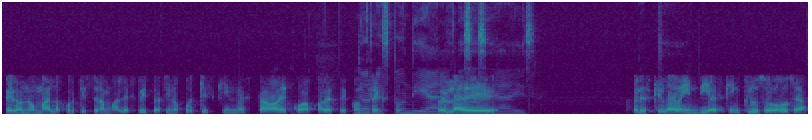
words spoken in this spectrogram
pero no mala porque era mal escrita, sino porque es que no estaba adecuada para este contexto. No respondía pero a las necesidades. Pero es que la de hoy en día es que incluso, o sea,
